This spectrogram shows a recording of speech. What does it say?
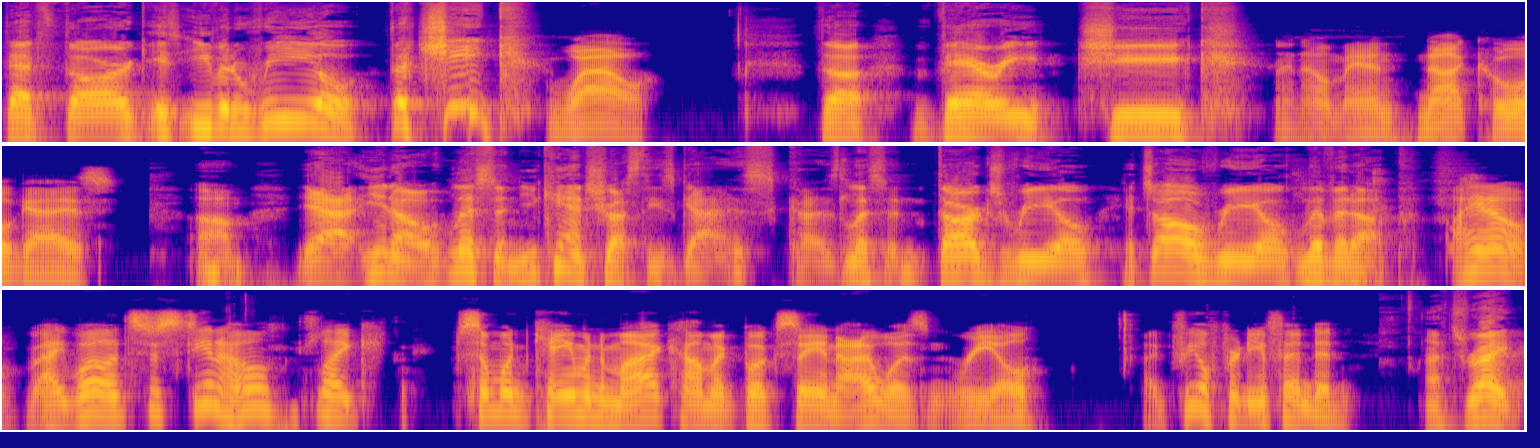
that Tharg is even real. The cheek! Wow. The very cheek. I know, man. Not cool, guys. Um, yeah, you know, listen, you can't trust these guys, because listen, Tharg's real. It's all real. Live it up. I know. I well, it's just you know, like someone came into my comic book saying I wasn't real. I'd feel pretty offended. That's right.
